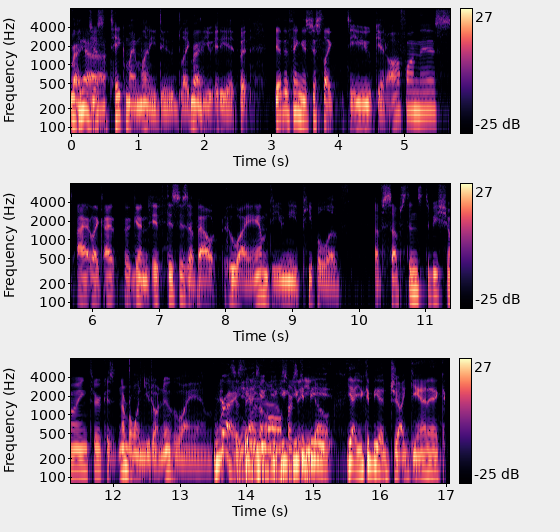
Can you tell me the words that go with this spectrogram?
Right. Yeah. Just take my money, dude. Like Right. you idiot. But the other thing is just like, do you get off on this? I like. I again, if this is about who I am, do you need people of of substance to be showing through? Because number one, you don't know who I am. Right just- yeah there's you, you, you could be yeah you could be a gigantic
